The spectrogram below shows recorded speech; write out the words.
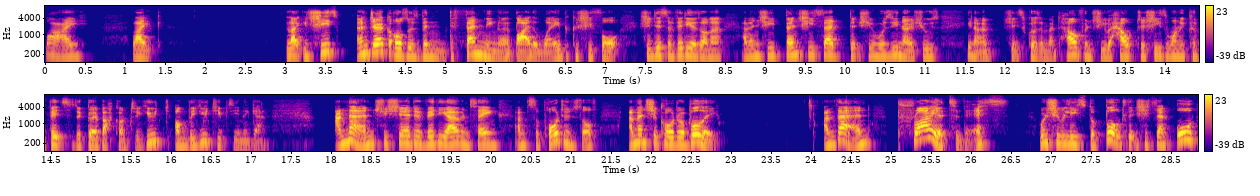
why? Like, like she's Angelica also has been defending her, by the way, because she thought she did some videos on her, and then she then she said that she was, you know, she was, you know, she's because of mental health, and she helped her. She's the one who convinced her to go back onto YouTube, on the YouTube scene again. And then she shared a video and saying I'm supporting and stuff, and then she called her a bully. And then prior to this, when she released the book that she sent all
